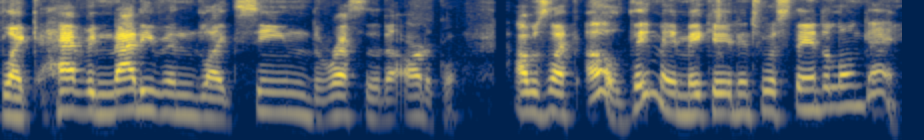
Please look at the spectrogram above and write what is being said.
like having not even like seen the rest of the article. I was like, "Oh, they may make it into a standalone game."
